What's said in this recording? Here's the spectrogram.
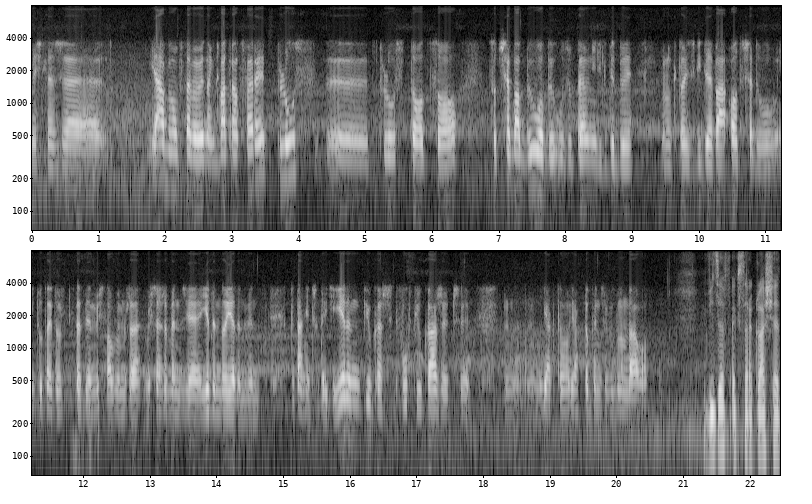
Myślę, że ja bym obstawiał jednak dwa transfery plus, plus to, co, co trzeba byłoby uzupełnić, gdyby ktoś z Widzewa odszedł i tutaj to już wtedy myślałbym, że myślę, że będzie jeden do jeden, więc pytanie, czy dojdzie jeden piłkarz, czy dwóch piłkarzy, czy mm, jak to, jak to będzie wyglądało. Widzę w Ekstraklasie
